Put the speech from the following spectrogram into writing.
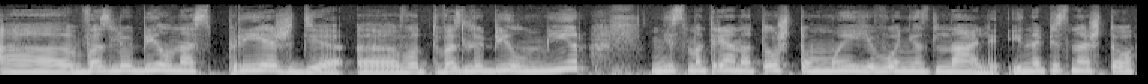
э, возлюбил нас прежде, э, вот возлюбил мир, несмотря на то, что мы его не знали. И написано, что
